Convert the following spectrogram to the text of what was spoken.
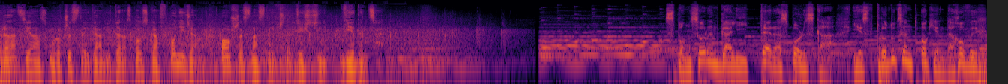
Relacja z uroczystej gali Teraz Polska w poniedziałek o 16.40 w Jedynce. Sponsorem gali Teraz Polska jest producent okien dachowych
